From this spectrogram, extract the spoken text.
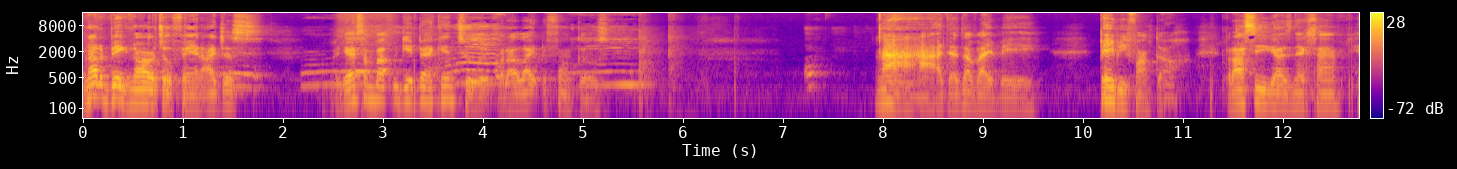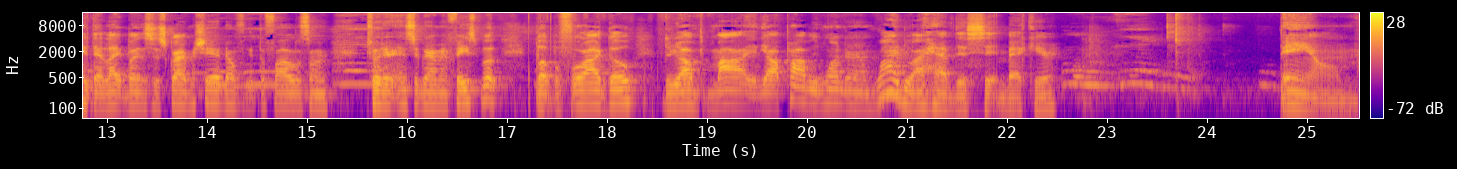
Not a big Naruto fan. I just, I guess I'm about to get back into it, but I like the Funkos. Ah, that's a baby. Baby Funko. But I'll see you guys next time. Hit that like button, subscribe, and share. Don't forget to follow us on Twitter, Instagram, and Facebook. But before I go, y'all my y'all probably wondering why do I have this sitting back here? Bam.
